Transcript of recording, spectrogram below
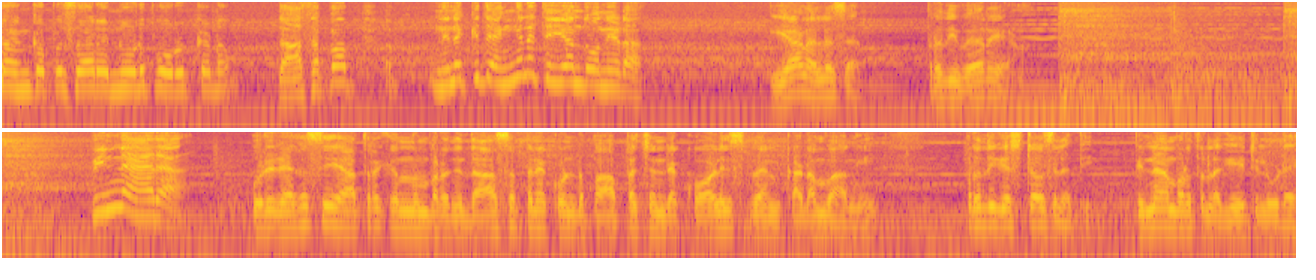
തങ്കപ്പ സാർ എന്നോട് പൊറുക്കണം. ദാസപ്പ നിനക്കിത് എങ്ങനെ ചെയ്യാൻ തോന്നിയടാ? ഇയാളല്ല സാർ. പ്രതി വേറെയാണ്. പിന്നെ ആരാ? ഒരു രഹസ്യ യാത്രക്കെന്നും പറഞ്ഞ് ദാസപ്പനെ കൊണ്ട് പാപ്പച്ചന്റെ കോളീസ് വാൻ കടം വാങ്ങി പ്രതി ഗസ്റ്റ് ഹൗസിലെത്തി. പിന്നാമ്പുറത്തുള്ള ഗേറ്റിലൂടെ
